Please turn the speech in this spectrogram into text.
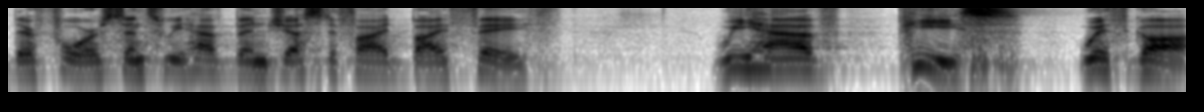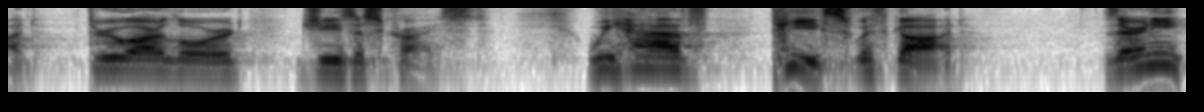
Therefore, since we have been justified by faith, we have peace with God through our Lord Jesus Christ. We have peace with God. Is there any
